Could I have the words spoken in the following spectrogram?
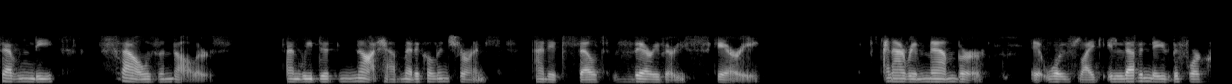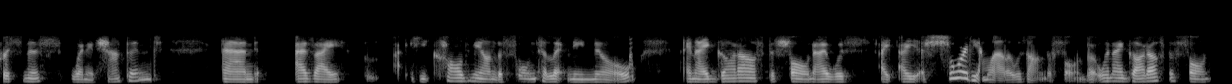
seventy thousand dollars, and we did not have medical insurance, and it felt very, very scary. And I remember it was like 11 days before Christmas when it happened, and as I he called me on the phone to let me know and I got off the phone, I was I, I assured him while I was on the phone, but when I got off the phone,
